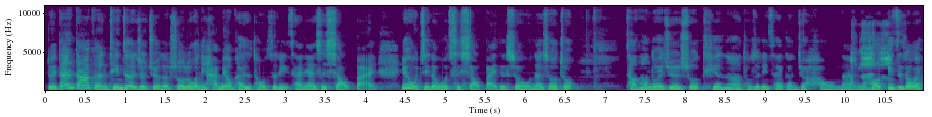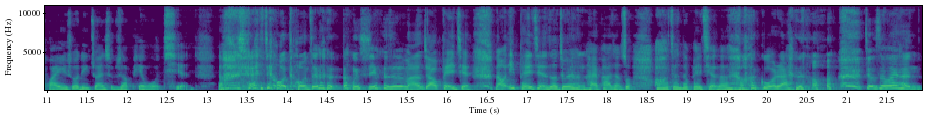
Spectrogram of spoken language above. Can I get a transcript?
对，但是大家可能听这个就觉得说，如果你还没有开始投资理财，你还是小白，因为我记得我是小白的时候，我那时候就。常常都会觉得说天啊，投资理财感觉好难，然后一直都会怀疑说李专是不是要骗我钱，然后现在叫我投这个东西，是不是马上就要赔钱？然后一赔钱的时候就会很害怕，想说哦，真的赔钱了。然后果然，就是会很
